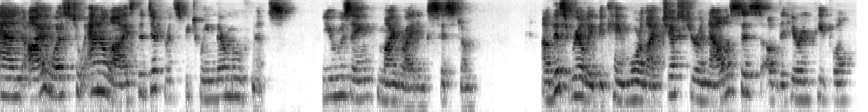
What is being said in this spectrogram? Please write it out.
And I was to analyze the difference between their movements using my writing system. Now this really became more like gesture analysis of the hearing people.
